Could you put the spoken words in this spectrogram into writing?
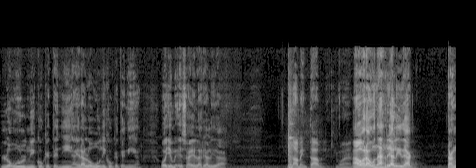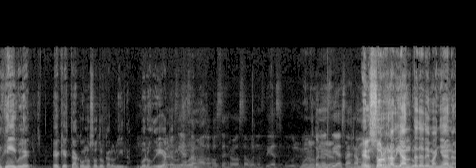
lo único que tenía, era lo único que tenían. Oye, esa es la realidad. Lamentable. Bueno. Ahora, una realidad tangible es que está con nosotros Carolina. Buenos días, Buenos días, Carolina. amado José Rosa. Buenos días, Fulvio. Buenos Buenos, días, días, a Ramón. El sol radiante desde mañana.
